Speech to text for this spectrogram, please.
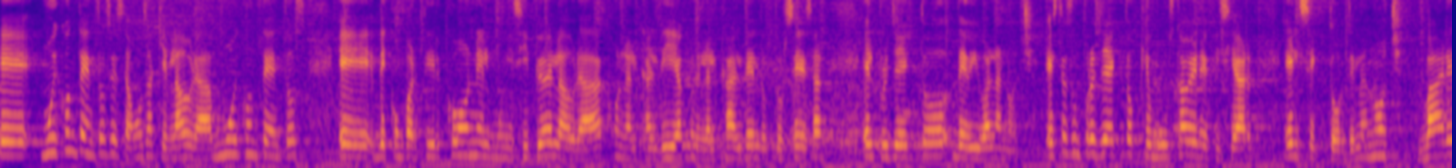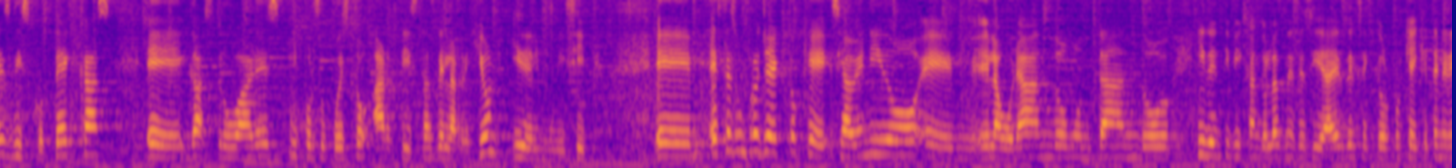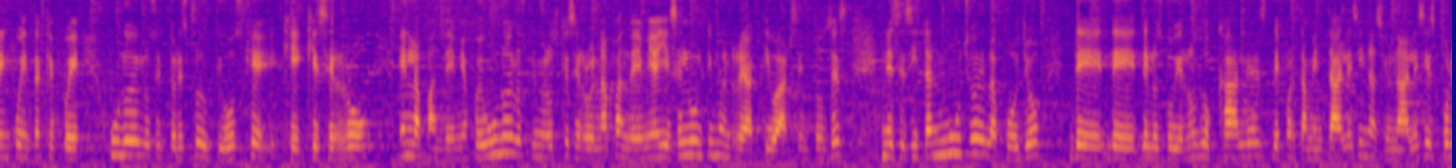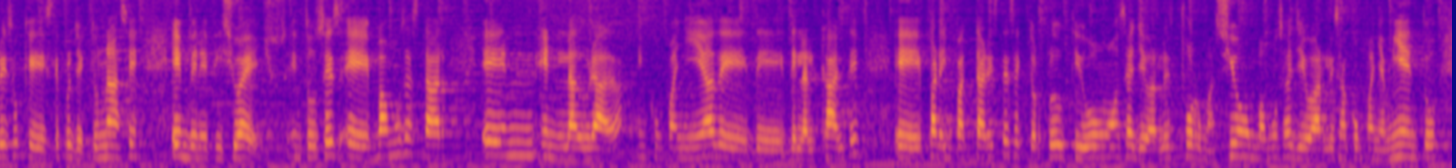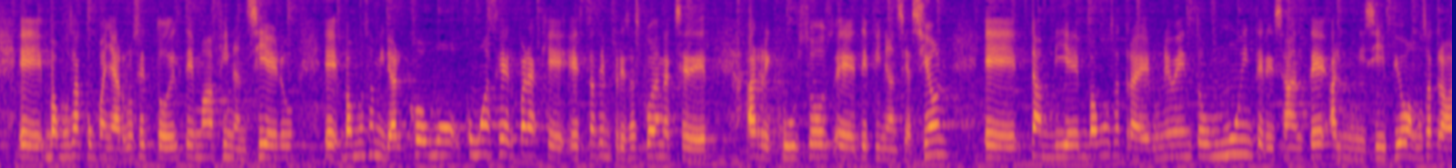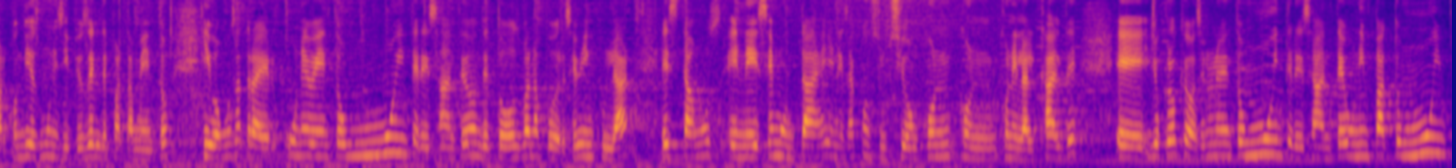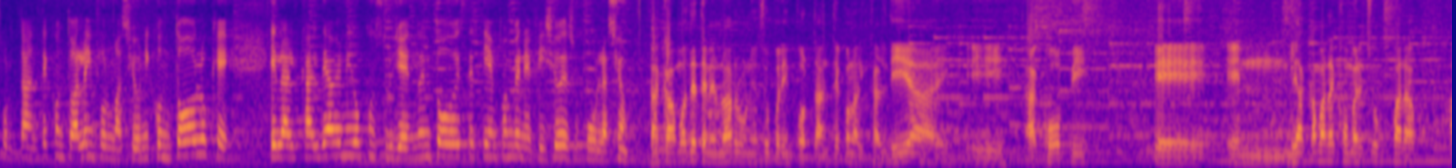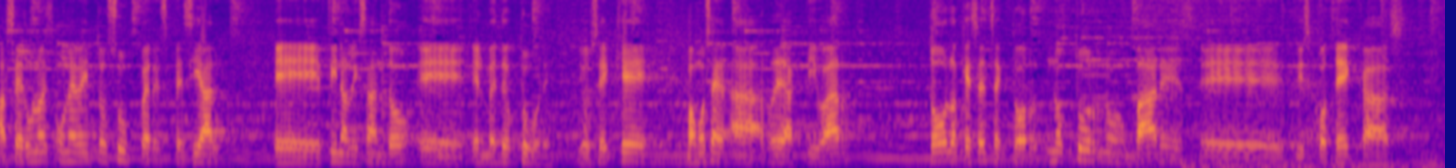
Eh, muy contentos, estamos aquí en La Dorada, muy contentos eh, de compartir con el municipio de La Dorada, con la alcaldía, con el alcalde, el doctor César, el proyecto de Viva la Noche. Este es un proyecto que busca beneficiar el sector de la noche, bares, discotecas, eh, gastrobares y por supuesto artistas de la región y del municipio. Eh, este es un proyecto que se ha venido eh, elaborando, montando, identificando las necesidades del sector porque hay que tener en cuenta que fue uno de los sectores productivos que, cerró en la pandemia, fue uno de los primeros que cerró en la pandemia y es el último en reactivarse. Entonces necesitan mucho del apoyo de, los gobiernos locales, departamentales y nacionales y es por eso que este proyecto nace en beneficio a ellos. Entonces eh, vamos a estar en, La Dorada, en compañía del alcalde, eh, para impactar este sector productivo vamos a llevarles formación, vamos a llevarles acompañamiento, eh, vamos a acompañarlos en todo el tema financiero, vamos a mirar cómo, cómo hacer para que estas empresas puedan acceder a recursos de financiación. también vamos a traer un evento muy interesante al municipio, vamos a trabajar con 10 municipios del departamento y vamos a traer un evento muy interesante donde todos van a poderse vincular. Estamos en ese montaje, en esa construcción con, con, el alcalde. Eh, yo creo que va a ser un evento muy interesante, un impacto muy importante con toda la información y con todo lo que el alcalde ha venido construyendo en todo este tiempo en beneficio de su población. Acabamos de tener una reunión súper importante con la alcaldía y, y ACOPI. Eh, en la Cámara de Comercio para hacer un, evento súper especial eh, finalizando eh, el mes de octubre. Yo sé que vamos a, reactivar todo lo que es el sector nocturno, bares,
